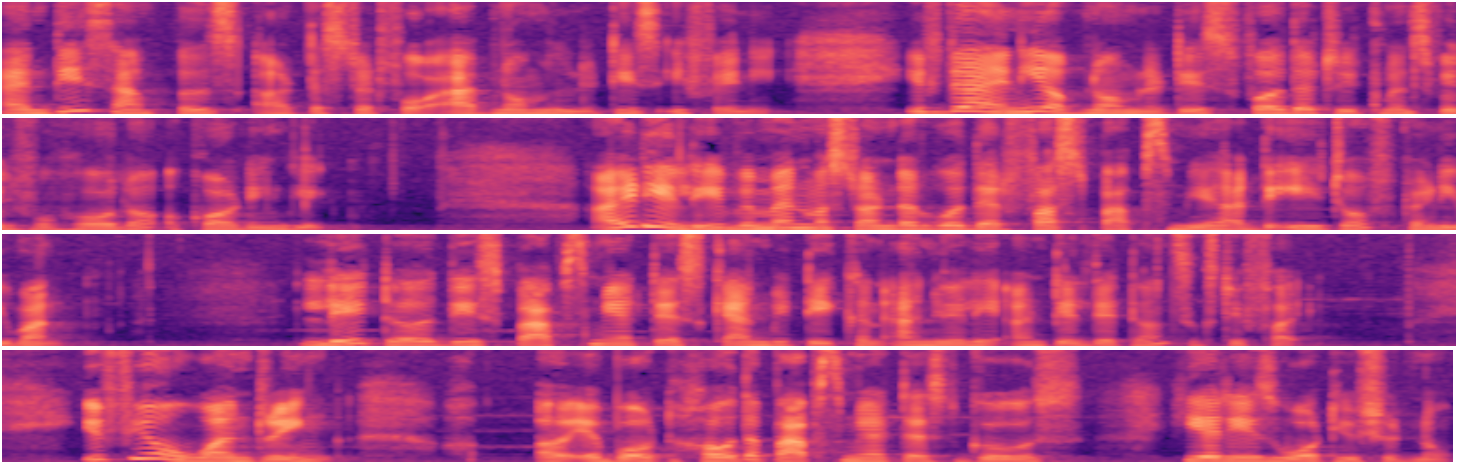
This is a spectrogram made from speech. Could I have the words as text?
and these samples are tested for abnormalities, if any. If there are any abnormalities, further treatments will follow accordingly. Ideally, women must undergo their first pap smear at the age of 21. Later, these pap smear tests can be taken annually until they turn 65. If you are wondering uh, about how the pap smear test goes, here is what you should know.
